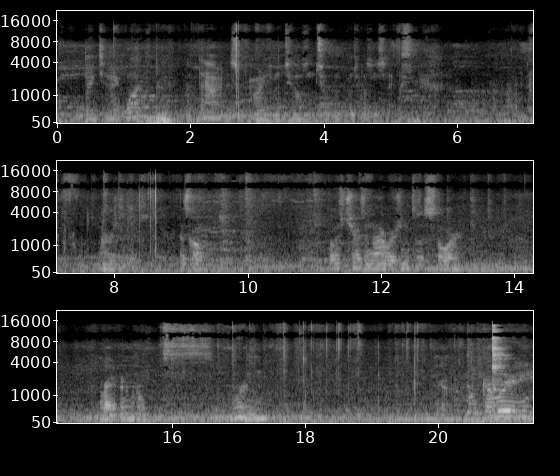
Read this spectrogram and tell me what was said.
1991. But that is probably from 2002 and 2006. Originals. Let's go. Those chairs are not original to the store. Right, we're gonna go to Yeah, Montgomery.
